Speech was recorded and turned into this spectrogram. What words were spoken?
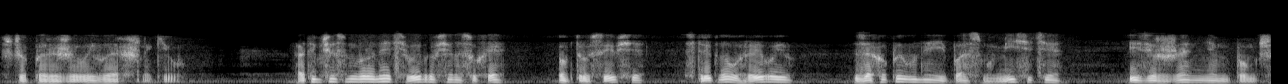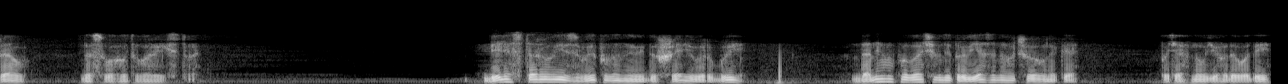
що пережили вершників. А тим часом воронець вибрався на сухе, обтрусився, стріпнув гривою, захопив у неї пасмо місяця і з ржанням помчав до свого товариства. Біля старої з випаленою душею верби. Данило побачив неприв'язаного човника, потягнув його до води.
